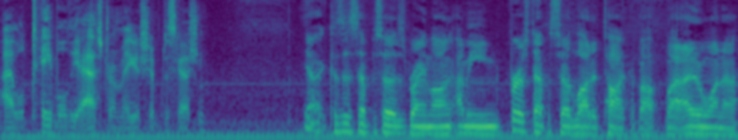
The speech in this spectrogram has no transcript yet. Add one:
I will table the Astro Mega ship discussion. Yeah, because this episode is running long. I mean, first episode, a lot to talk about, but I don't want to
